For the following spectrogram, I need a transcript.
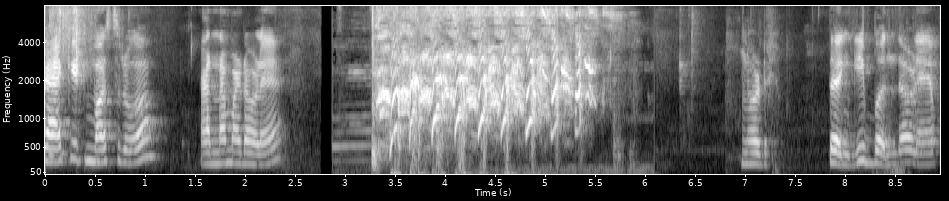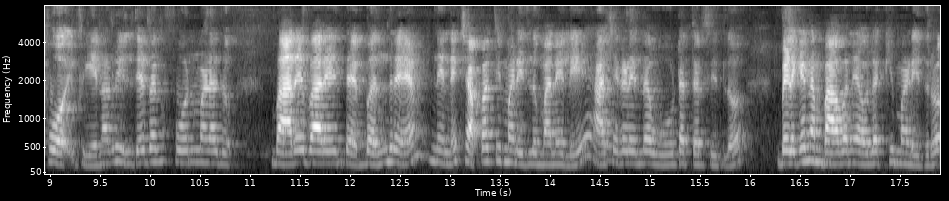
ಪ್ಯಾಕೆಟ್ ಮೊಸರು, ಅನ್ನ ಮಾಡೋಳೆ. ನೋಡ್ರಿ, ತಂಗಿ ಬಂದವಳೆ. ಫೋ, ಏನಾದರೂ ಇಲ್ದೇದಾಗ ಫೋನ್ ಮಾಡೋದು. ಬಾರೆ ಬಾರೆ ಅಂತ. ಬಂದರೆ ನಿನ್ನೆ ಚಪಾತಿ ಮಾಡಿದ್ಲು ಮನೇಲಿ ಆಚೆ ಕಡೆಯಿಂದ ಊಟ ತರಿಸಿದ್ಲು. ಬೆಳಗ್ಗೆ ನಮ್ಮ ಭಾವನೆ ಅವಲಕ್ಕಿ ಮಾಡಿದ್ರು.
